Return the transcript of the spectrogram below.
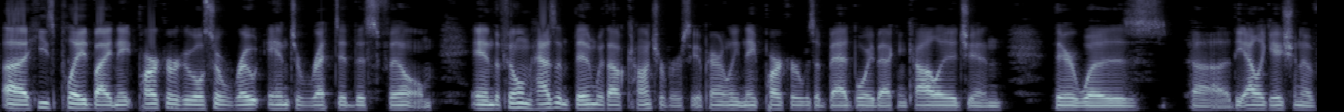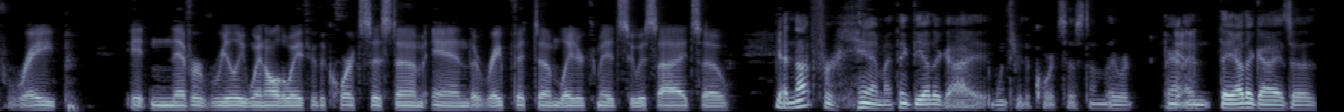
Uh, he's played by Nate Parker, who also wrote and directed this film. And the film hasn't been without controversy. Apparently, Nate Parker was a bad boy back in college, and there was uh, the allegation of rape. It never really went all the way through the court system, and the rape victim later committed suicide. So, Yeah, not for him. I think the other guy went through the court system. They were apparently, Yeah. and the other guy is a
